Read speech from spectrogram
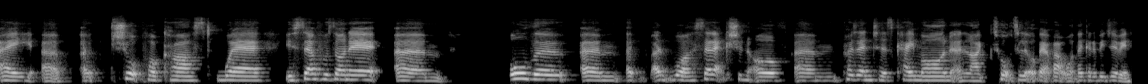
a a, a short podcast where yourself was on it, um all the um a, a, well, a selection of um presenters came on and like talked a little bit about what they're going to be doing.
